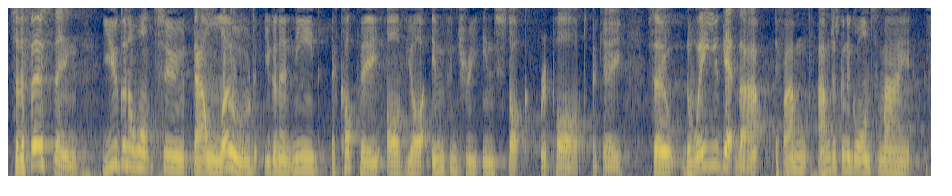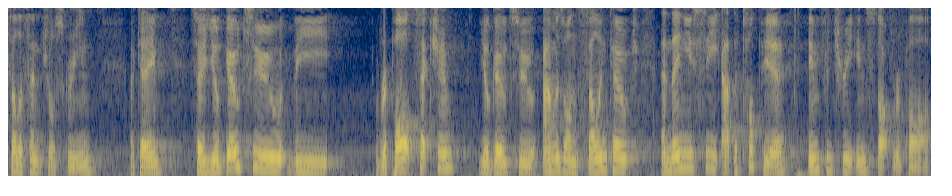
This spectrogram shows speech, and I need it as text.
so the first thing you're going to want to download, you're going to need a copy of your inventory in stock report. Okay, so the way you get that, if I'm I'm just going to go onto my Seller Central screen. Okay, so you'll go to the report section you'll go to Amazon Selling Coach, and then you see at the top here, Inventory in Stock Report.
